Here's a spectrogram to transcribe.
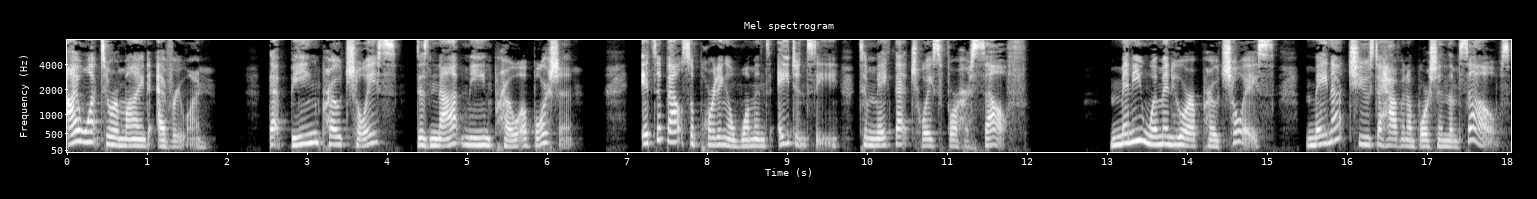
I want to remind everyone that being pro choice does not mean pro abortion. It's about supporting a woman's agency to make that choice for herself. Many women who are pro choice may not choose to have an abortion themselves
